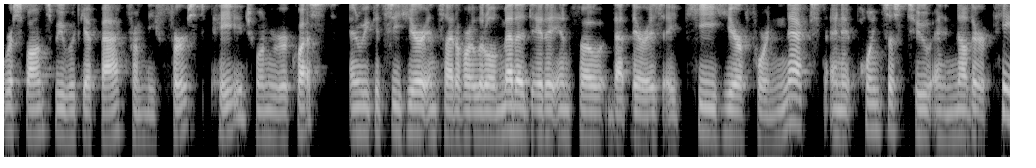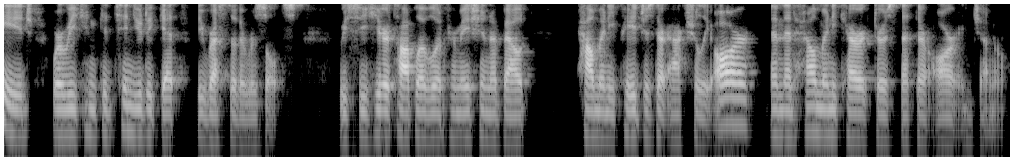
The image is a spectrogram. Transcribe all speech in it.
response we would get back from the first page when we request. And we could see here inside of our little metadata info that there is a key here for next, and it points us to another page where we can continue to get the rest of the results. We see here top level information about how many pages there actually are, and then how many characters that there are in general.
